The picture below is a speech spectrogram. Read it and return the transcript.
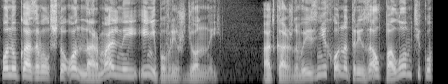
он указывал, что он нормальный и неповрежденный. От каждого из них он отрезал по ломтику,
